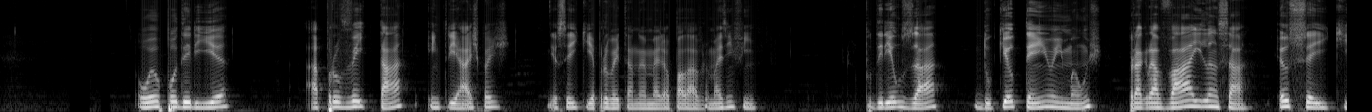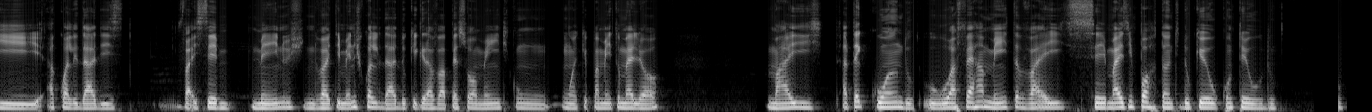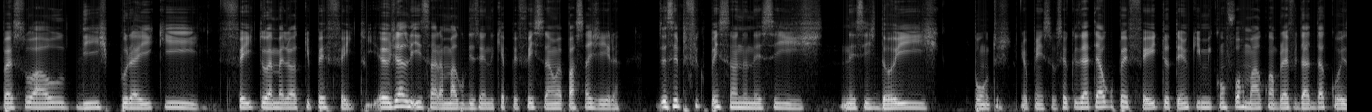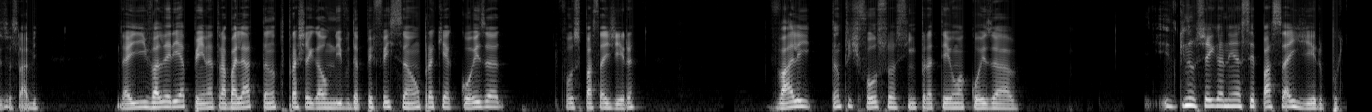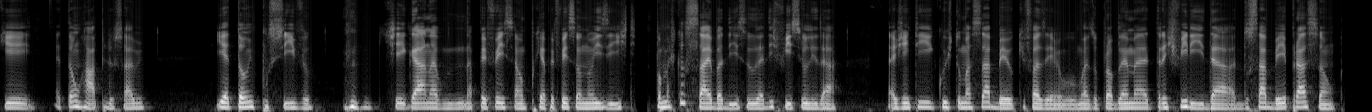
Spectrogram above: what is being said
Ou eu poderia aproveitar, entre aspas, eu sei que aproveitar não é a melhor palavra, mas enfim, poderia usar do que eu tenho em mãos para gravar e lançar. Eu sei que a qualidade vai ser menos, vai ter menos qualidade do que gravar pessoalmente com um equipamento melhor. Mas até quando a ferramenta vai ser mais importante do que o conteúdo? O pessoal diz por aí que feito é melhor que perfeito. Eu já li Saramago dizendo que a perfeição é passageira. Eu sempre fico pensando nesses, nesses dois pontos. Eu penso, se eu quiser ter algo perfeito, eu tenho que me conformar com a brevidade da coisa, sabe? Daí valeria a pena trabalhar tanto para chegar ao nível da perfeição para que a coisa fosse passageira. vale tanto esforço assim para ter uma coisa que não chega nem a ser passageiro, porque é tão rápido, sabe? E é tão impossível chegar na, na perfeição, porque a perfeição não existe. Por mais que eu saiba disso, é difícil lidar. A gente costuma saber o que fazer, mas o problema é transferir da, do saber para ação.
